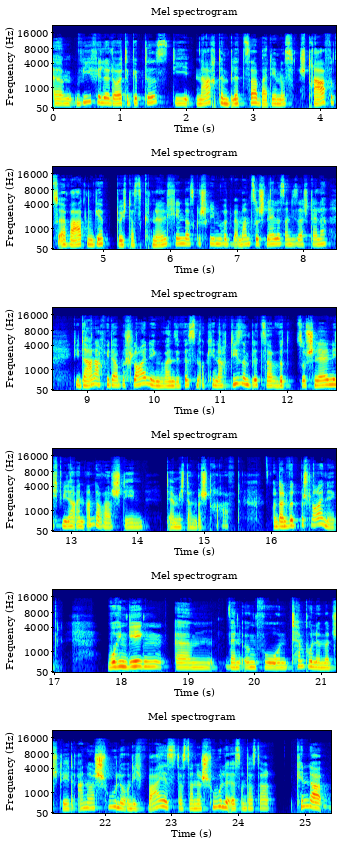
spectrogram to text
Ähm, wie viele Leute gibt es, die nach dem Blitzer, bei dem es Strafe zu erwarten gibt, durch das Knöllchen, das geschrieben wird, wenn man zu schnell ist an dieser Stelle, die danach wieder beschleunigen, weil sie wissen, okay, nach diesem Blitzer wird so schnell nicht wieder ein anderer stehen, der mich dann bestraft. Und dann wird beschleunigt wohingegen, ähm, wenn irgendwo ein Tempolimit steht an der Schule und ich weiß, dass da eine Schule ist und dass da Kinder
